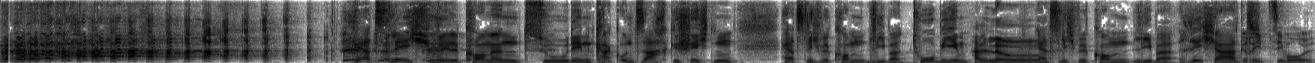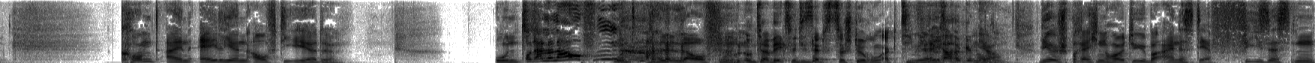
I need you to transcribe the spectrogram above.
Herzlich willkommen zu den Kack- und Sachgeschichten. Herzlich willkommen, lieber Tobi. Hallo. Herzlich willkommen, lieber Richard. Grüezi wohl. Kommt ein Alien auf die Erde. Und, Und alle laufen! und alle laufen. Und unterwegs wird die Selbstzerstörung aktiviert. genau. Ja. Wir sprechen heute über eines der fiesesten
